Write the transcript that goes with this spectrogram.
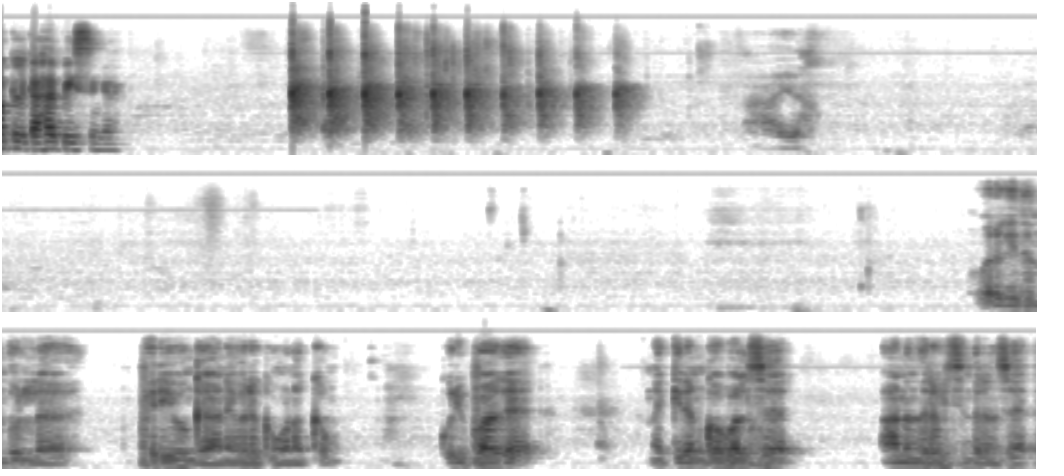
மக்களுக்காக பேசுங்க. வருகை தந்துள்ள பெரியவங்க அனைவருக்கும் வணக்கம். குறிப்பாக நக்கிரன் கோபால் சார் ஆனந்த ரவிச்சந்திரன் சார்.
